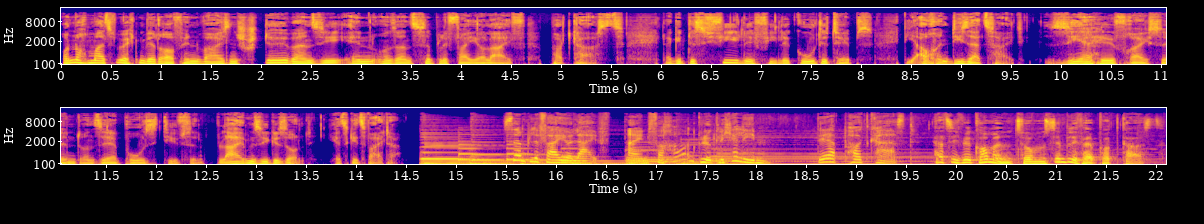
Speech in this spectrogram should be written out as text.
Und nochmals möchten wir darauf hinweisen, stöbern Sie in unseren Simplify Your Life Podcasts. Da gibt es viele, viele gute Tipps, die auch in dieser Zeit sehr hilfreich sind und sehr positiv sind. Bleiben Sie gesund. Jetzt geht's weiter. Simplify Your Life. Einfacher und glücklicher Leben. Der Podcast. Herzlich willkommen zum Simplify Podcast.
